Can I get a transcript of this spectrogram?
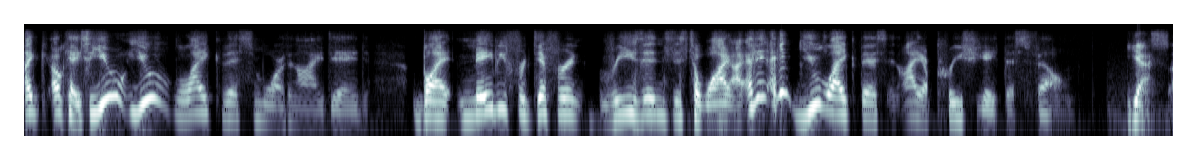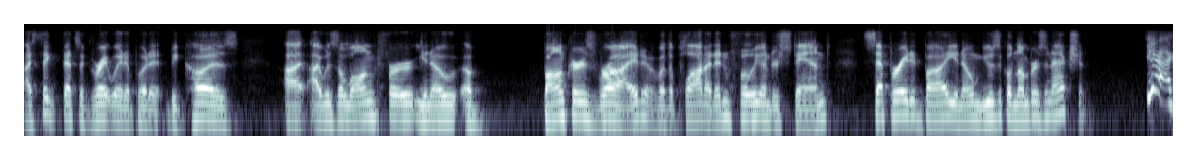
like, okay. So you you like this more than I did, but maybe for different reasons as to why. I, I think I think you like this, and I appreciate this film. Yes, I think that's a great way to put it because I, I was along for you know a bonkers ride with a plot I didn't fully understand, separated by you know musical numbers and action. Yeah,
